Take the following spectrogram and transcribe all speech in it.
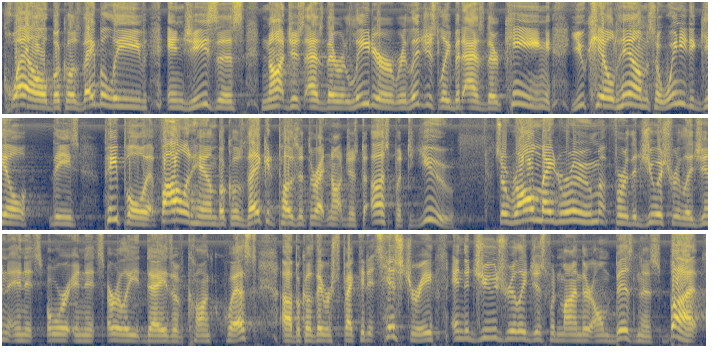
quell because they believe in Jesus not just as their leader religiously, but as their king. You killed him, so we need to kill these people that followed him because they could pose a threat not just to us, but to you. So Rome made room for the Jewish religion in its or in its early days of conquest uh, because they respected its history, and the Jews really just would mind their own business. But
